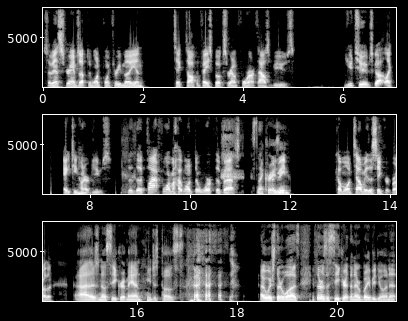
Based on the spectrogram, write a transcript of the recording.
so Instagram's up to 1.3 million. TikTok and Facebook's around 400,000 views. YouTube's got like 1,800 views. The, the platform I want to work the best. Isn't that I crazy? mean, come on, tell me the secret, brother. Ah, there's no secret, man. You just post. I wish there was. If there was a secret, then everybody'd be doing it.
